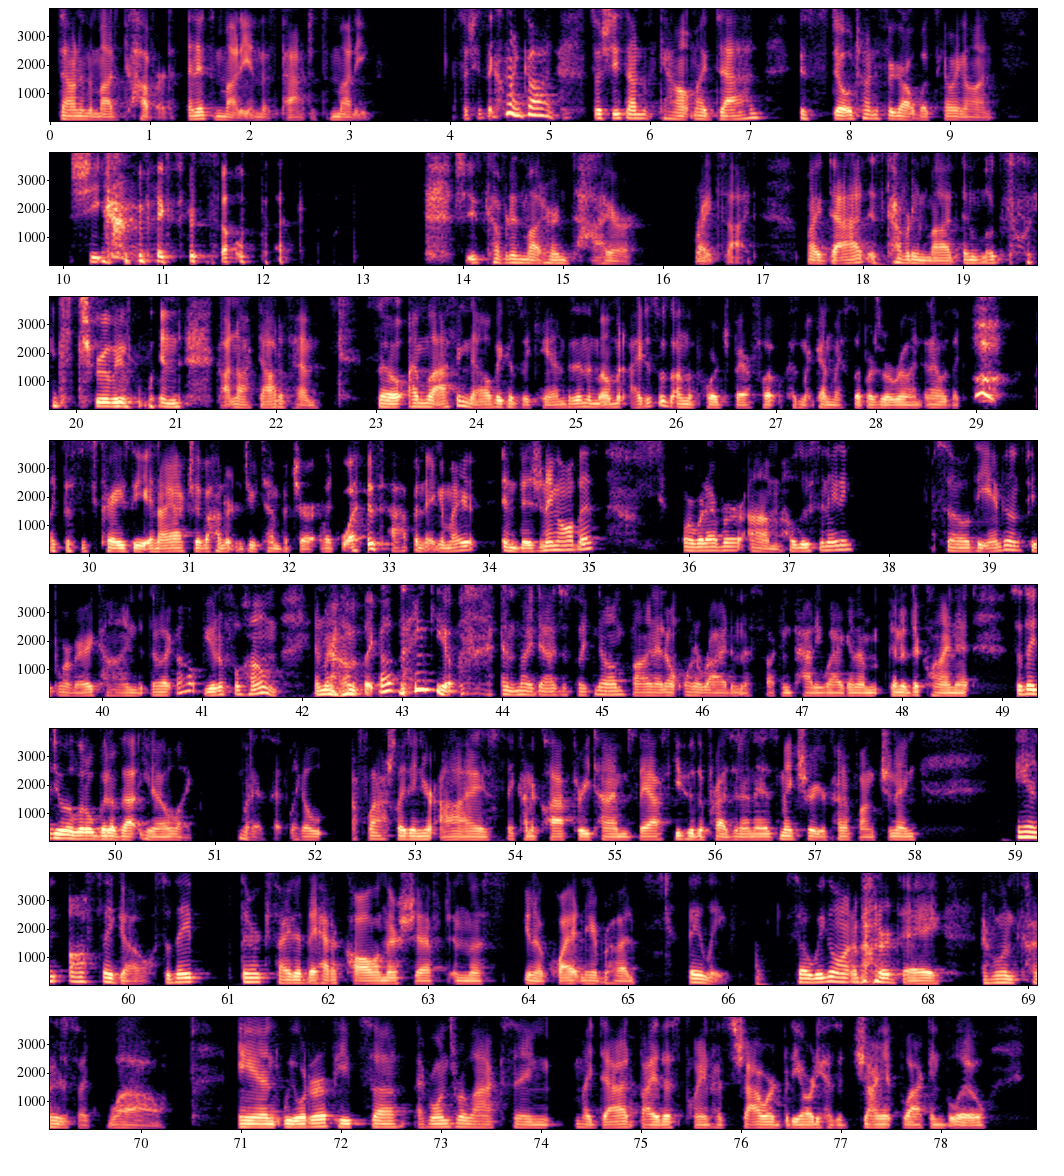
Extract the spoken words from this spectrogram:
down in the mud, covered. And it's muddy in this patch. It's muddy. So she's like, oh my God. So she's down with the count. My dad is still trying to figure out what's going on she picks herself back up. She's covered in mud her entire right side. My dad is covered in mud and looks like truly the wind got knocked out of him. So I'm laughing now because we can, but in the moment, I just was on the porch barefoot because my again my slippers were ruined, and I was like, oh, like this is crazy. And I actually have 102 temperature. Like, what is happening? Am I envisioning all this or whatever? Um, hallucinating? So the ambulance people were very kind. They're like, "Oh, beautiful home," and my mom's like, "Oh, thank you," and my dad's just like, "No, I'm fine. I don't want to ride in this fucking paddy wagon. I'm gonna decline it." So they do a little bit of that, you know, like what is it, like a a flashlight in your eyes. They kind of clap three times. They ask you who the president is. Make sure you're kind of functioning, and off they go. So they they're excited. They had a call on their shift in this you know quiet neighborhood. They leave so we go on about our day. Everyone's kind of just like, wow. And we order a pizza. Everyone's relaxing. My dad, by this point, has showered, but he already has a giant black and blue.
